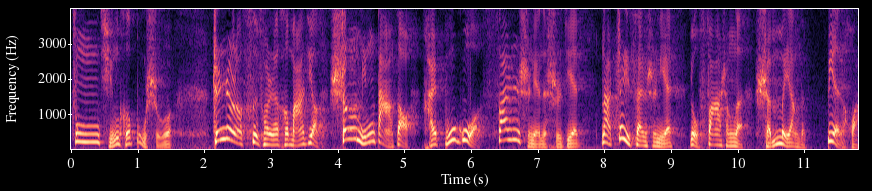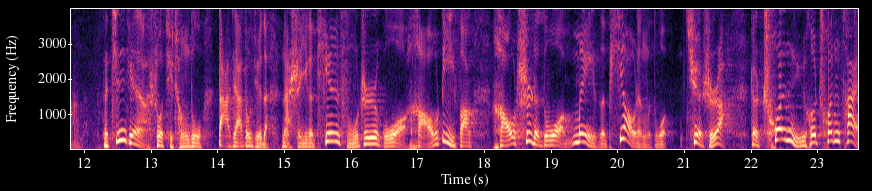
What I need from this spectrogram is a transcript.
钟情和不舍。真正让四川人和麻将声名大噪，还不过三十年的时间。那这三十年又发生了什么样的变化呢？那今天啊，说起成都，大家都觉得那是一个天府之国，好地方，好吃的多，妹子漂亮的多。确实啊。这川女和川菜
